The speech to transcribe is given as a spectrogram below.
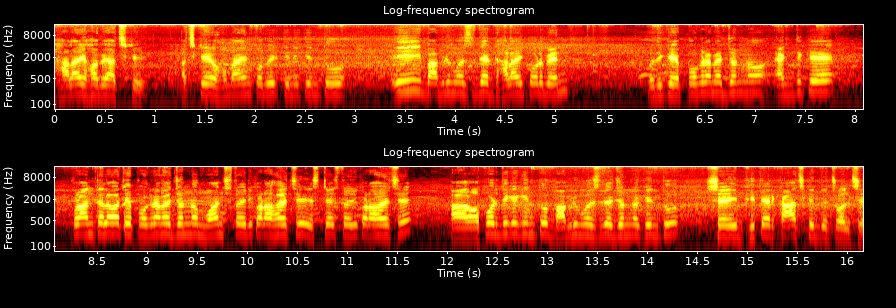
ঢালাই হবে আজকে। আজকে হুমায়ুন কবির, তিনি কিন্তু এই বাবরি মসজিদের ঢালাই করবেন। ওদিকে প্রোগ্রামের জন্য একদিকে কোরআন তেলাওয়াতের প্রোগ্রামের জন্য মঞ্চ তৈরি করা হয়েছে, স্টেজ তৈরি করা হয়েছে। আর অপরদিকে কিন্তু বাবরি মসজিদের জন্য কিন্তু সেই ভিতের কাজ কিন্তু চলছে।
